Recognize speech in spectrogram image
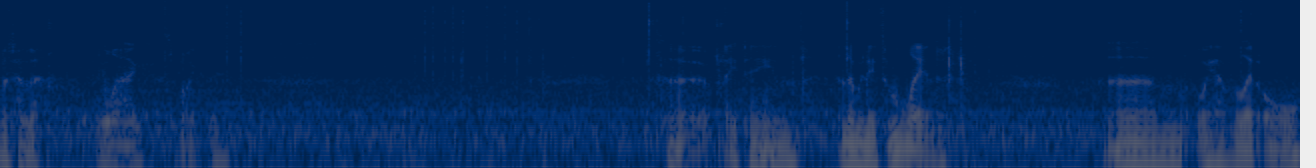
Must have a lag spike there. So 18, and then we need some lead. Um, we have lead ore.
